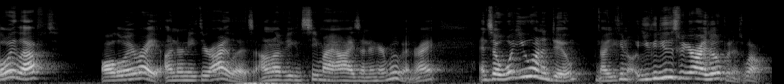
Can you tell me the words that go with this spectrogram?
the way left, all the way right underneath your eyelids. I don't know if you can see my eyes under here moving, right? And so what you want to do, now you can you can do this with your eyes open as well,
